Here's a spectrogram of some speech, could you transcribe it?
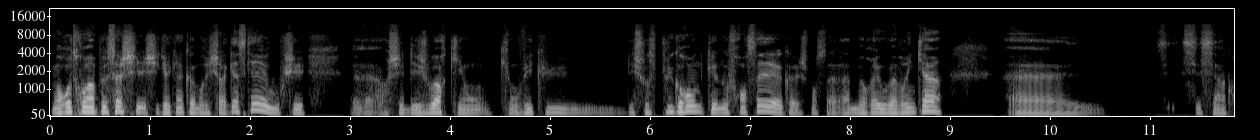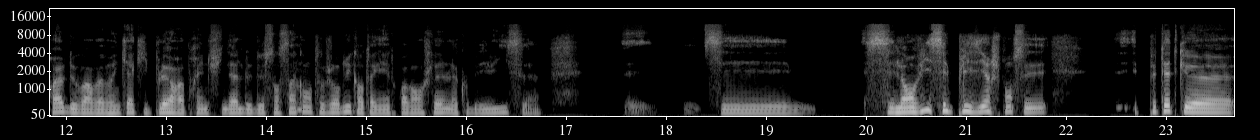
mais on retrouve un peu ça chez, quelqu'un comme Richard Gasquet ou chez euh, chez des joueurs qui ont qui ont vécu des choses plus grandes que nos Français je pense à, Murray ou Vavrinka c'est incroyable de voir Vavrinka qui pleure après une finale de 250 aujourd'hui quand tu as gagné trois grands chelems la Coupe Davis. C'est c'est l'envie, c'est le plaisir, je pense peut-être que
